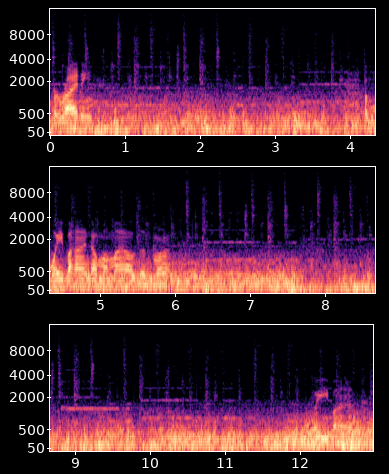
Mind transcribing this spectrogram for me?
for riding. I'm way behind on my miles this month. Way behind.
